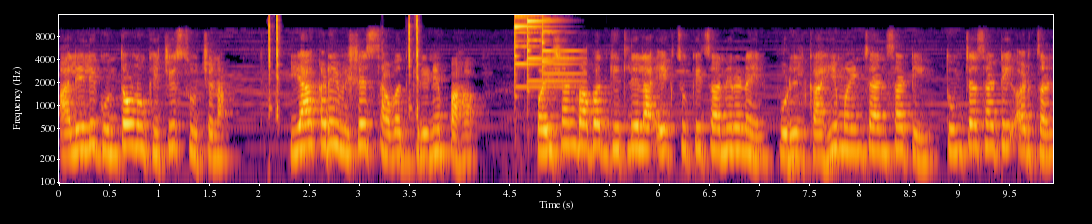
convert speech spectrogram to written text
आलेली गुंतवणुकीची सूचना. याकडे विशेष सावधगिरीने पहा. पैशांबाबत घेतलेला एक चुकीचा निर्णय पुढील काही महिन्यांसाठी तुमच्यासाठी अडचण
